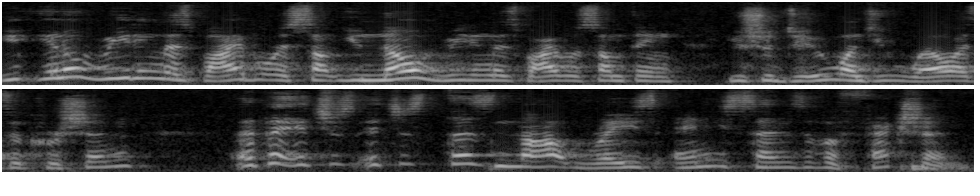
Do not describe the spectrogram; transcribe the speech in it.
You, you know, reading this Bible is something, you know, reading this Bible is something you should do and do well as a Christian. It just, it just does not raise any sense of affection.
